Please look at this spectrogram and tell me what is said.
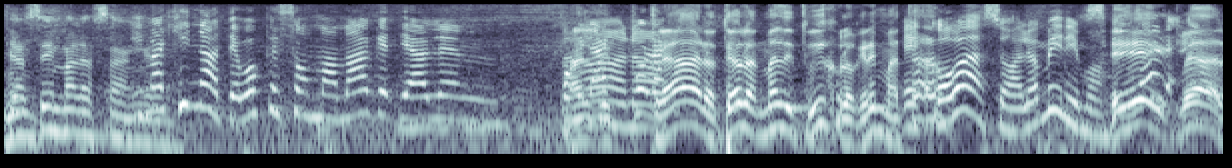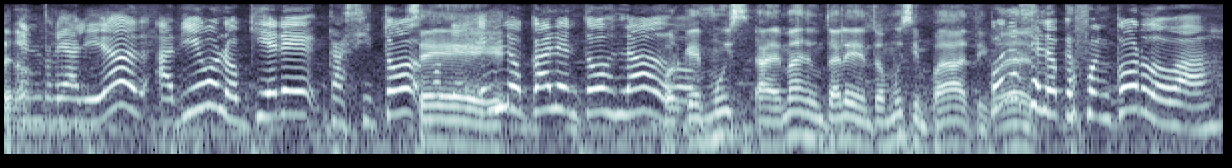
Te haces mala sangre. Imagínate, vos que sos mamá, que te hablen. por Mal no, no. Claro, te hablan mal de tu hijo, lo querés matar. Escobazo, a lo mínimo. Sí, Igual, claro. En, en realidad, a Diego lo quiere casi todo, Sí. porque es local en todos lados. Porque es muy, además de un talento, muy simpático. Él. sé lo que fue en Córdoba.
